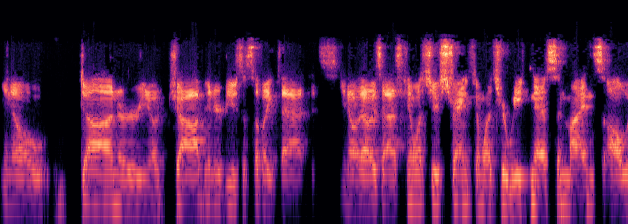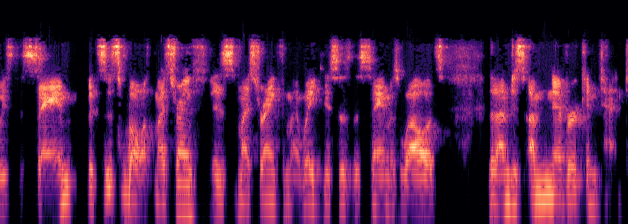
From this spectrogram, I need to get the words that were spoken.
you know done or you know job interviews and stuff like that. It's you know I was asking what's your strength and what's your weakness, and mine's always the same. It's it's both. My strength is my strength, and my weakness is the same as well. It's that I'm just I'm never content.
